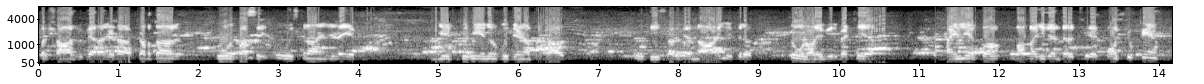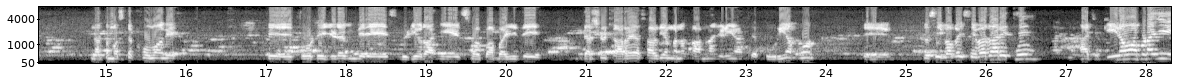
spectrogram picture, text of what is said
ਪ੍ਰਸ਼ਾਦ ਵਗੈਰਾ ਜਿਹੜਾ ਚੜਦਾ ਹੋਰ ਪਾਸੇ, ਉਹ ਇਸ ਤਰ੍ਹਾਂ ਜਿਹੜੇ ਜੇ ਤੁਸੀਂ ਇਹਨਾਂ ਨੂੰ ਕੋਈ ਦੇਣਾ ਪ੍ਰਸ਼ਾਦ, ਉਹ ਦੇ ਸਕਦੇ ਹੋ ਨਾਲ ਹੀ ਇੱਧਰ ਢੋਲ ਵਾਲੇ ਵੀਰ ਬੈਠੇ ਆ। ਫਾਈਨਲੀ ਆਪਾਂ ਬਾਬਾ ਜੀ ਦੇ ਅੰਦਰ ਇੱਥੇ ਪਹੁੰਚ ਚੁੱਕੇ ਆ। ਨਤਮਸਤਕ ਹੋਵਾਂਗੇ। ਤੇ ਤੁਹਾਡੇ ਜਿਹੜਾ ਵੀ ਮੇਰੇ ਇਸ ਵੀਡੀਓ ਰਾਹੀਂ ਇਸ ਬਾਬਾ ਜੀ ਦੇ ਦਰਸ਼ਨ ਕਰ ਰਹੇ ਆ, ਸਭ ਦੀਆਂ ਮਨੋਕਾਮਨਾ ਜਿਹੜੀਆਂ ਇੱਥੇ ਪੂਰੀਆਂ ਹੋਣ। ਤੇ ਤੁਸੀਂ ਬਾਬਾ ਜੀ ਸੇਵਾਦਾਰ ਇੱਥੇ? ਅੱਜ ਕੀ ਨਾਮ ਆਪਣਾ ਜੀ?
